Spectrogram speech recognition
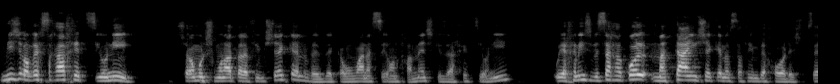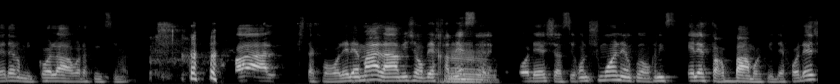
מי שמרוויח שכר חציוני, שהיום הוא 8,000 שקל, וזה כמובן עשירון 5, כי זה החציוני, הוא יכניס בסך הכל 200 שקל נוספים בחודש, בסדר? מכל ההורדת מיסים הזה. אבל כשאתה כבר עולה למעלה, מי שמרוויח 15,000 בחודש, העשירון 8, הוא כבר מכניס 1,400 מדי חודש,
